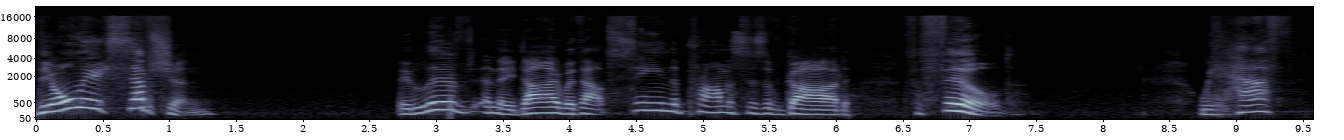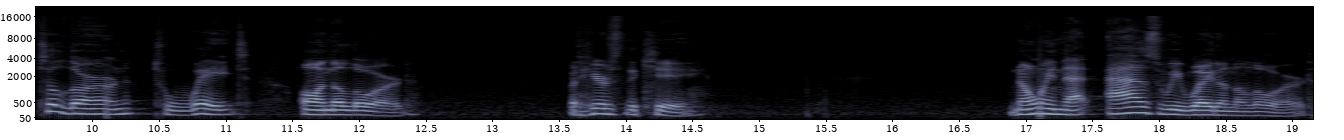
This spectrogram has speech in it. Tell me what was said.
the only exception. They lived and they died without seeing the promises of God fulfilled. We have to learn to wait on the Lord. But here's the key knowing that as we wait on the Lord,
